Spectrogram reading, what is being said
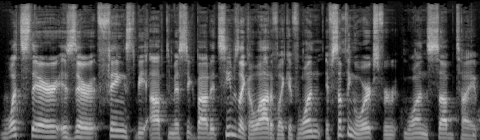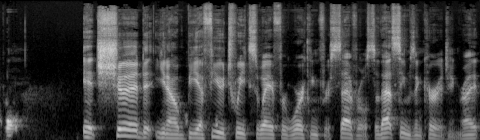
what's there is there things to be optimistic about? It seems like a lot of like if one if something works for one subtype, it should you know be a few tweaks away for working for several so that seems encouraging right?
